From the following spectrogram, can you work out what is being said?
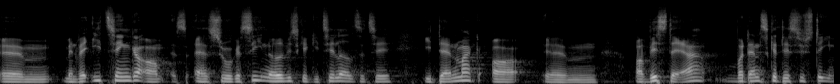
Øh, men hvad I tænker om, altså, er surrogasi noget, vi skal give tilladelse til i Danmark, og, øh, og hvis det er, hvordan skal det system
